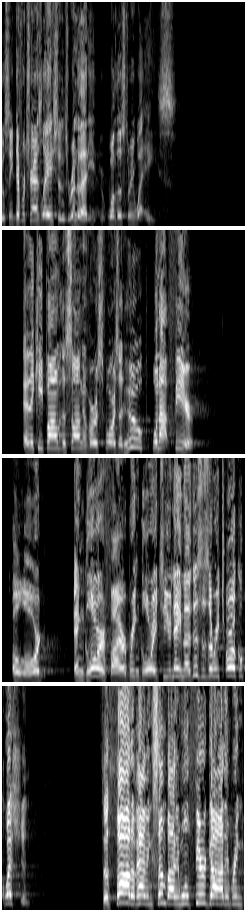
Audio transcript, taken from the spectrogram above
You'll see different translations render that one of those three ways. And they keep on with the song in verse 4. It said, Who will not fear, O Lord, and glorify or bring glory to your name? Now, this is a rhetorical question. The thought of having somebody who won't fear God and bring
